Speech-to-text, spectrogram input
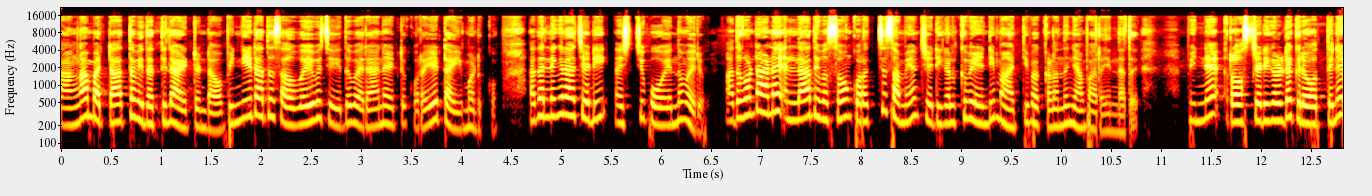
താങ്ങാൻ പറ്റാത്ത വിധത്തിലായിട്ടുണ്ടാവും. പിന്നീട് അത് സർവൈവ് ചെയ്ത് വരാനായിട്ട് കുറേ ടൈം എടുക്കും. അതല്ലെങ്കിൽ ആ ചെടി നശിച്ചു പോയെന്ന് വരും. അതുകൊണ്ടാണ് എല്ലാ ദിവസവും കുറച്ച് സമയം ചെടികൾക്ക് വേണ്ടി മാറ്റി വെക്കണമെന്ന് ഞാൻ പറയുന്നത്. പിന്നെ റോസ് ചെടികളുടെ ഗ്രോത്തിന്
